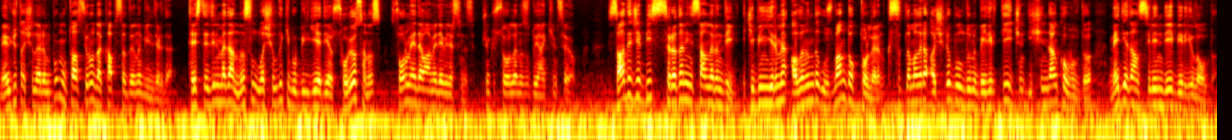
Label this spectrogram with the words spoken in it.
mevcut aşıların bu mutasyonu da kapsadığını bildirdi. Test edilmeden nasıl ulaşıldı ki bu bilgiye diye soruyorsanız sormaya devam edebilirsiniz. Çünkü sorularınızı duyan kimse yok. Sadece biz sıradan insanların değil, 2020 alanında uzman doktorların kısıtlamaları aşırı bulduğunu belirttiği için işinden kovulduğu, medyadan silindiği bir yıl oldu.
